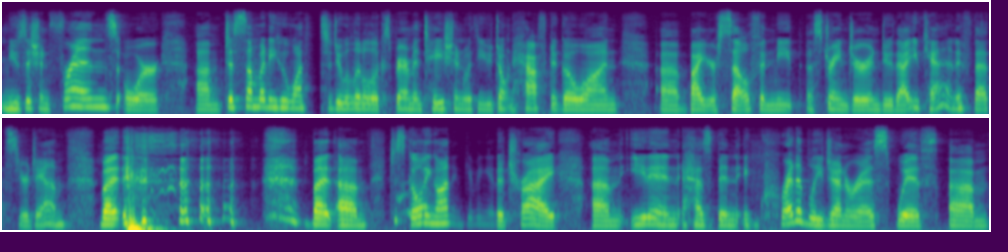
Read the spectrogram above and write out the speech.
musician friends or um, just somebody who wants to do a little experimentation with you, you don't have to go on uh, by yourself and meet a stranger and do that. You can if that's your jam. But but um, just going on and giving it a try. Um, Eden has been incredibly generous with um,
